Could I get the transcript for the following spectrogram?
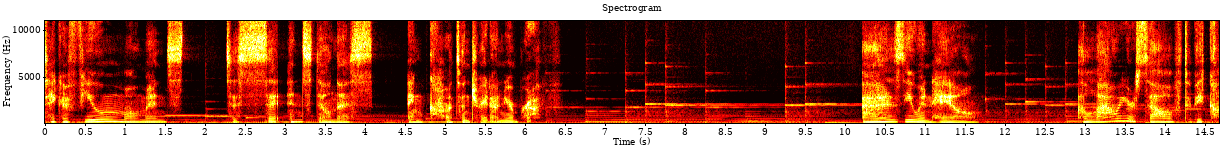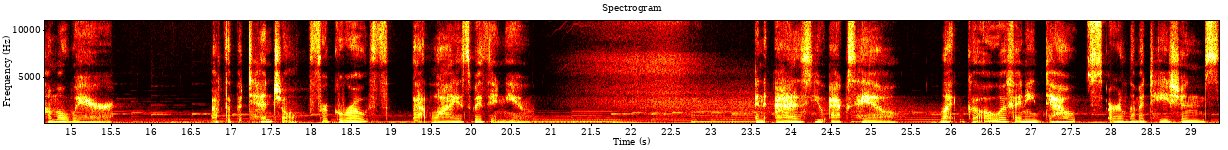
Take a few moments to sit in stillness and concentrate on your breath. As you inhale, allow yourself to become aware of the potential for growth that lies within you. And as you exhale, let go of any doubts or limitations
